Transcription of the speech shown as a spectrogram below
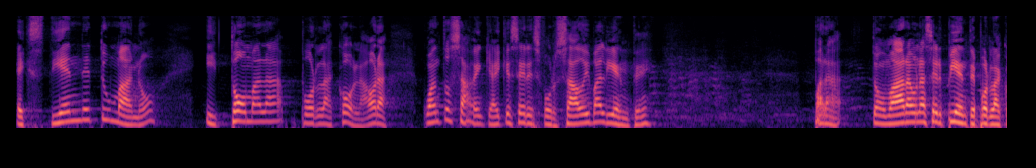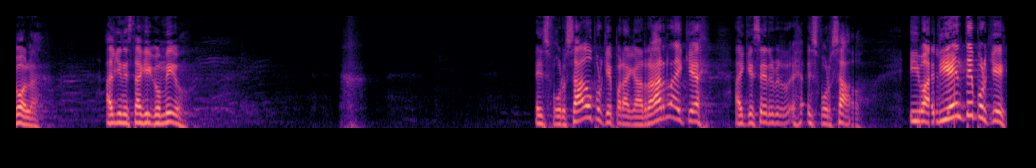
extiende tu mano y tómala por la cola. Ahora, ¿cuántos saben que hay que ser esforzado y valiente? Para tomar a una serpiente por la cola. ¿Alguien está aquí conmigo? Esforzado porque para agarrarla hay que, hay que ser esforzado. Y valiente porque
